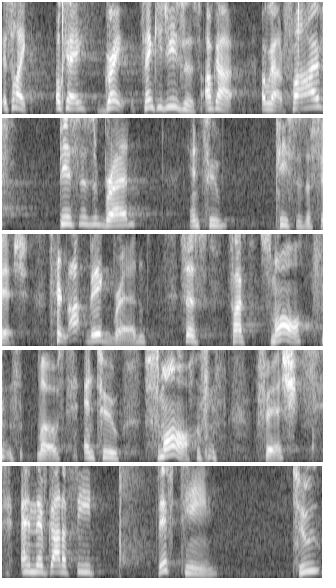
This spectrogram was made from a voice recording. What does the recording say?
it's like, okay, great, thank you, Jesus. I've got, I've got five pieces of bread and two pieces of fish. They're not big bread. It says five small loaves and two small fish. And they've got to feed 15 to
